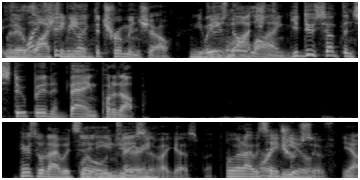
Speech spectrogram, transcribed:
Where they're Life watching should be you? like the Truman Show. You're where there's no lying. You do something stupid, bang, put it up. Here's what I would say to you, Jerry. invasive, I guess, but What I would say to you. Yeah.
